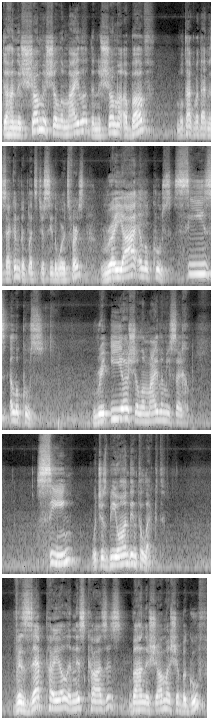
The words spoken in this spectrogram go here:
The neshama shalamayla, the neshama above, we'll talk about that in a second, but let's just see the words first. Raya elokus, sees elokus. Re'iyah shalamayla misechel, seeing, which is beyond intellect. V'zeh and this causes, b'haneshama shebaguf,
